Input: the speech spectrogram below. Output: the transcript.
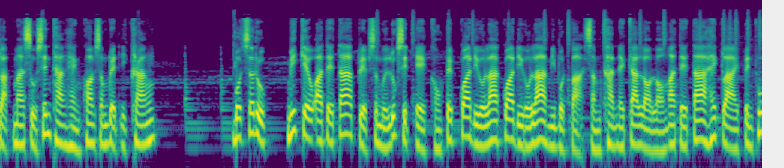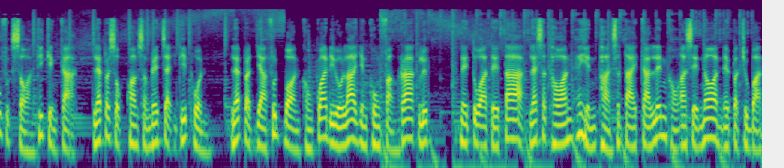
กลับมาสู่เส้นทางแห่งความสำเร็จอีกครั้ง บทสรุป มิเกล อาเตต้าเปรียบเสมือนลูกศิษย์เอกของเป๊ป กวาดิโอลากวาดิโอลามีบทบาทสำคัญในการหล่อหลอมอาเตต้าให้กลายเป็นผู้ฝึกสอนที่เก่งกาจและประสบความสำเร็จจากอิทธิพล และปรัชญาฟุตบอลของกวาดิโอลายังคงฝังรากลึก ในตัวอาเตต้าและสะท้อนให้เห็นผ่านสไตล์การเล่นของอาร์เซนอลในปัจจุบัน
